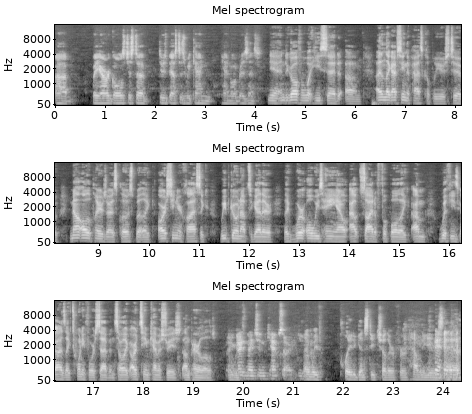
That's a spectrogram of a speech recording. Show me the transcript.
Um, but yeah, our goal is just to do as best as we can, handle our business. Yeah, and to go off of what he said, um, and like I've seen the past couple of years too. Not all the players are as close, but like our senior class, like we've grown up together. Like we're always hanging out outside of football. Like I'm with these guys like twenty four seven. So like our team chemistry is unparalleled. You guys mentioned camp. Sorry, And we've played against each other for how many years? now? Uh,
